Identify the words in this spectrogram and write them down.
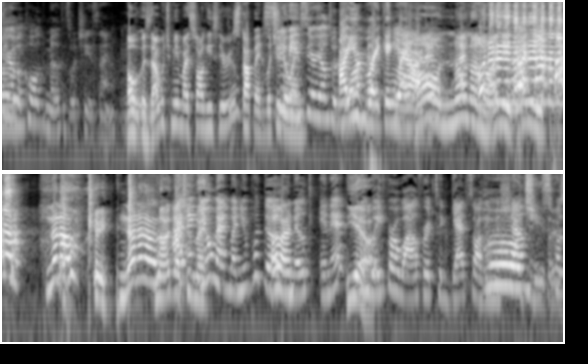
like cereal with cold milk, is what she's saying. Oh, is that what you mean by soggy cereal? Stop it! What she you doing? means cereals with Are warm you milk. breaking my Yeah. heart? Oh I'm- no no Oh, no! no, I no, no, need, no, I no, need- no, no, no, no, Okay. no, no, no, No, I I you think meant. you meant when you put the Hold milk in it, Yeah. you wait for a while for it to get soggy. Oh, Michelle needs to put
